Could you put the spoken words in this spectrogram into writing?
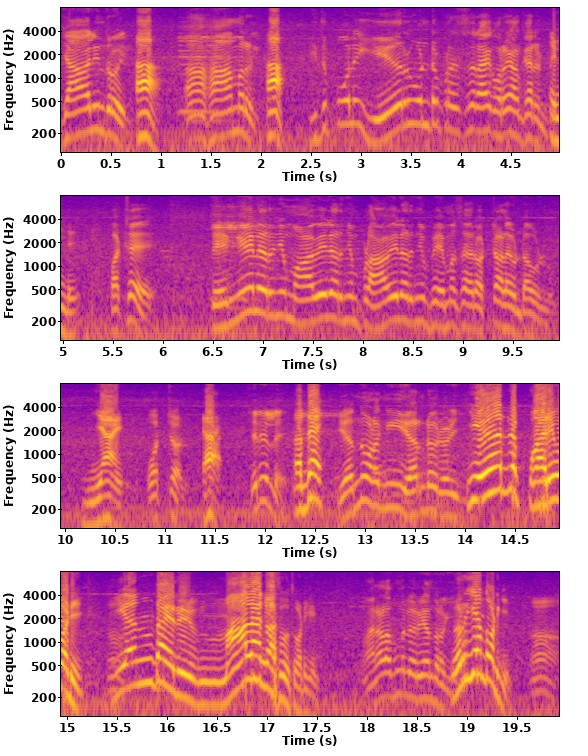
ജാവലിൻ ത്രോയിൽ ആ. ഹാമറിൽ ആ. ഇതുപോലെ ഏറുകൊണ്ട് പ്രശസ്തരായ കുറേ ആൾക്കാരുണ്ട്. ഉണ്ട്. പക്ഷേ തെങ്ങയിലെറിഞ്ഞും മാവേലെറിഞ്ഞും പ്ലാവേലെറിഞ്ഞും ഫേമസ് ആയ ഒറ്റ ആളെ ഉണ്ടാവുള്ളൂ. ഞാൻ. ഒറ്റാൾ ആ. ശരിയല്ലേ? അതെ. എന്ന് തുടങ്ങി ഏറിന്റെ പരിപാടി. ഏറിന്റെ പരിപാടി. എന്തായാലും നാലാം ക്ലാസ് തുടങ്ങി. മലയാളം മുതൽ എറിയാൻ തുടങ്ങി? എറിയാൻ തുടങ്ങി. ആ.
